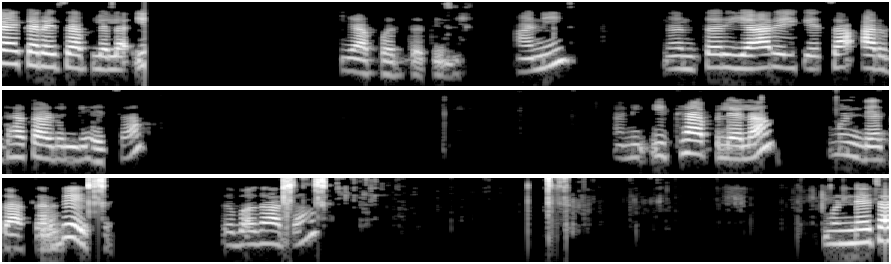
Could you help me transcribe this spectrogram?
काय करायचं आपल्याला? या पद्धतीने. आणि नंतर या रेखेचा अर्धा काढून घ्यायचा. आणि इथे आपल्याला मुंड्याचा आकार द्यायचा तर बघा आता. मुंड्याचा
